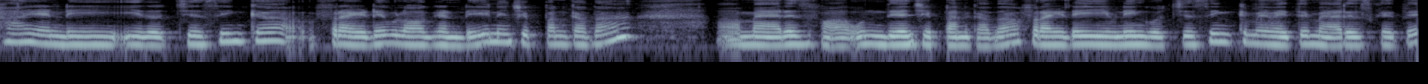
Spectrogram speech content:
హాయ్ అండి. ఇది వచ్చేసి ఇంకా ఫ్రైడే వ్లాగ్ అండి. నేను చెప్పాను కదా మ్యారేజ్ ఉంది అని చెప్పాను కదా ఫ్రైడే ఈవినింగ్ వచ్చేసి ఇంక మేమైతే మ్యారేజ్కి అయితే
